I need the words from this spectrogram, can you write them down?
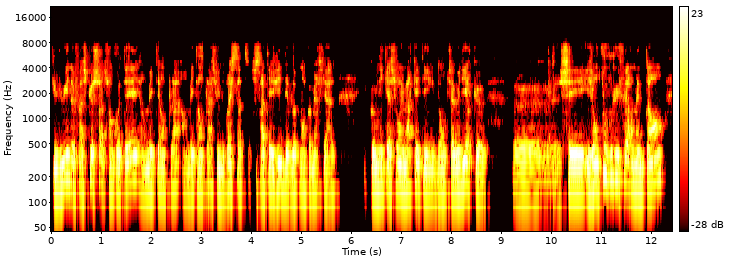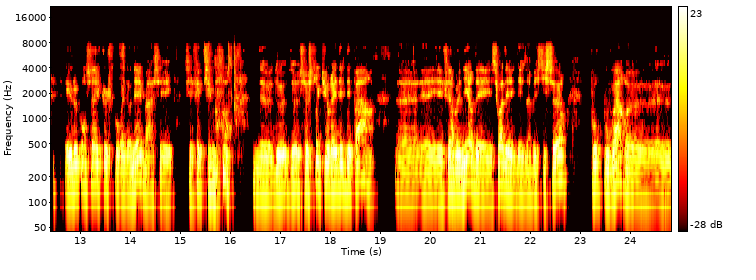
qui lui ne fasse que ça de son côté en mettant en, en, mettant en place une vraie stratégie de développement commercial, communication et marketing. Donc ça veut dire que ils ont tout voulu faire en même temps, et le conseil que je pourrais donner, bah, c'est effectivement de, se structurer dès le départ euh, et faire venir des, soit des, investisseurs pour pouvoir, euh,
